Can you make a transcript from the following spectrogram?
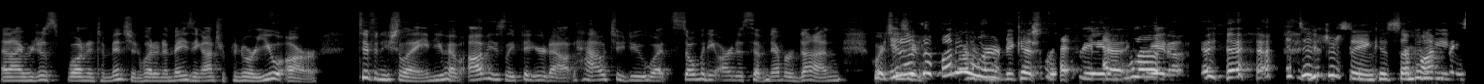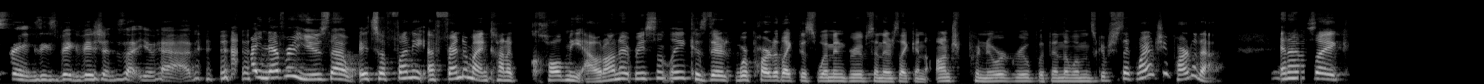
And I just wanted to mention what an amazing entrepreneur you are. Tiffany Shlain, you have obviously figured out how to do what so many artists have never done, which you is know, it's a funny word because create a, well, create a it's interesting because somebody these things, these big visions that you've had. I never use that. It's a funny. A friend of mine kind of called me out on it recently because there we're part of like this women groups and there's like an entrepreneur group within the women's group. She's like, "Why aren't you part of that?" And I was like,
